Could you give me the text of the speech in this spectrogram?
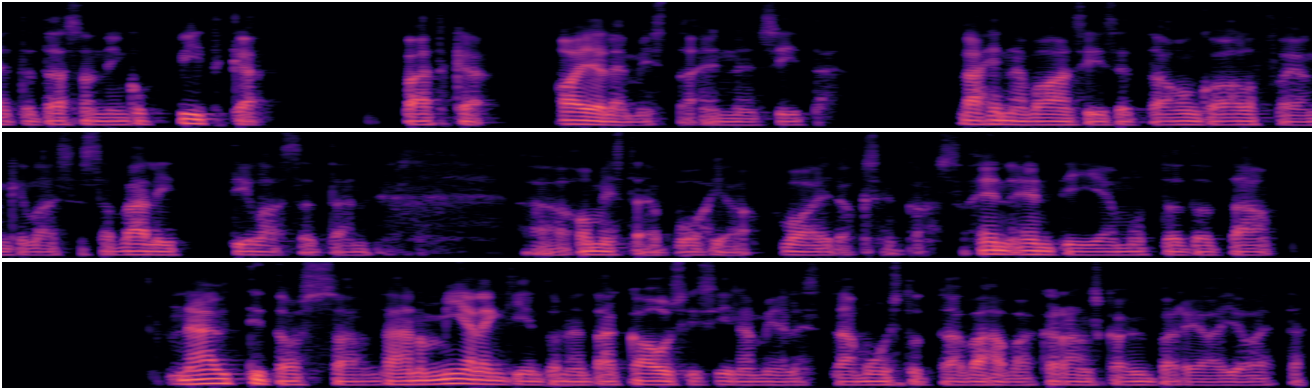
että tässä on niin pitkä pätkä ajelemista ennen sitä. Lähinnä vaan siis, että onko Alfa jonkinlaisessa välitilassa tämän omistajapohjavaihdoksen kanssa. En, en tiedä, mutta tota, näytti tuossa, tähän on mielenkiintoinen tämä kausi siinä mielessä, tämä muistuttaa vähän vaikka Ranska ympäri jo, että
